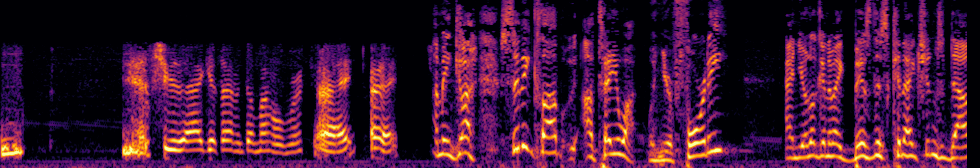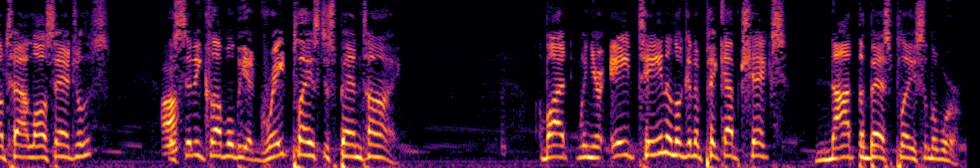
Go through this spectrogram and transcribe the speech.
Yeah, that's true. I guess I haven't done my homework. All right, all right. I mean, God, City Club, I'll tell you what, when you're 40 and you're looking to make business connections in downtown Los Angeles, Huh? the City Club will be a great place to spend time. But when you're 18 and looking to pick up chicks, not the best place in the world.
